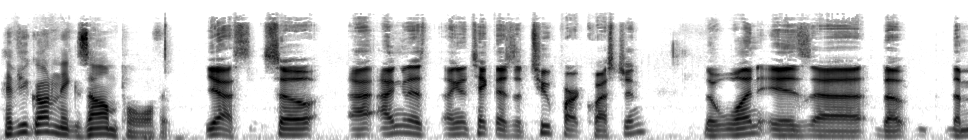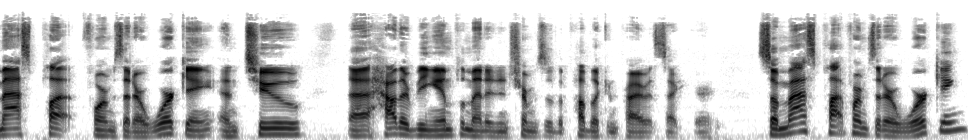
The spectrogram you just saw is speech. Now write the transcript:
Have you got an example of it? Yes. So I, am gonna I'm gonna take that as a two part question. The one is uh, the the MaaS platforms that are working, and two, uh, how they're being implemented in terms of the public and private sector. So MaaS platforms that are working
